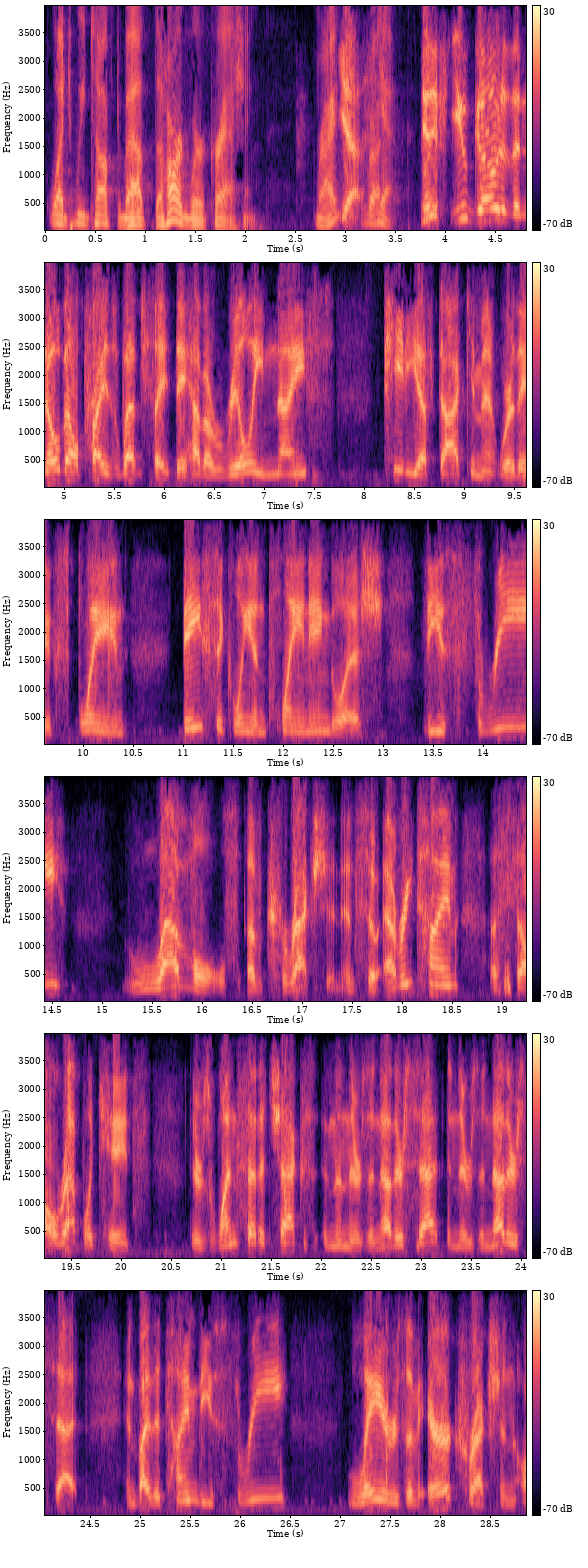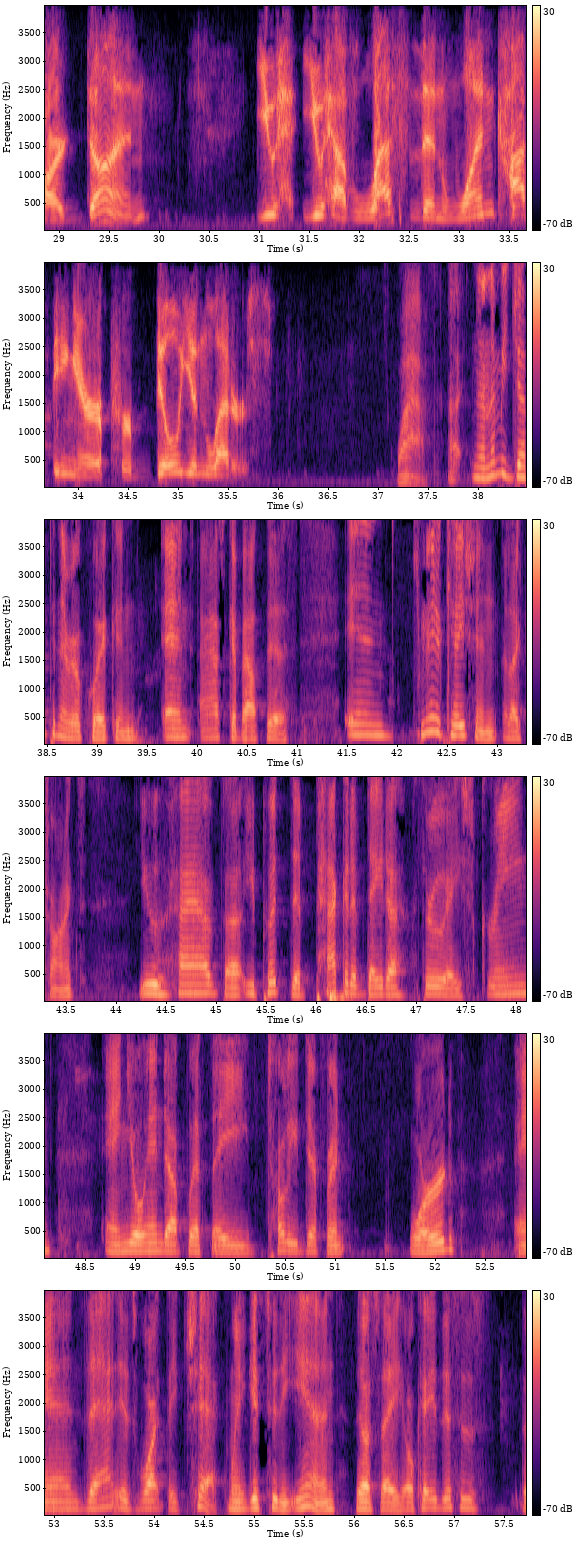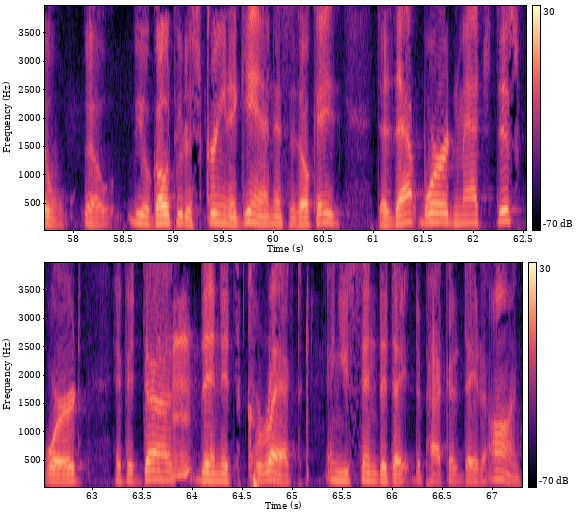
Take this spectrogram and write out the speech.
what we talked about the hardware crashing, right? Yes. Right. Yeah. And if you go to the Nobel Prize website, they have a really nice PDF document where they explain, basically in plain English, these three levels of correction. And so every time a cell replicates, there's one set of checks, and then there's another set, and there's another set. And by the time these three layers of error correction are done, you you have less than one copying error per billion letters. Wow. Uh, now let me jump in there real quick and and ask about this. In communication electronics, you have uh, you put the packet of data through a screen, and you'll end up with a totally different word, and that is what they check. When it gets to the end, they'll say, "Okay, this is the." You know, you'll go through the screen again and says, "Okay, does that word match this word?" If it does, then it's correct, and you send the, da- the packet of data on.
